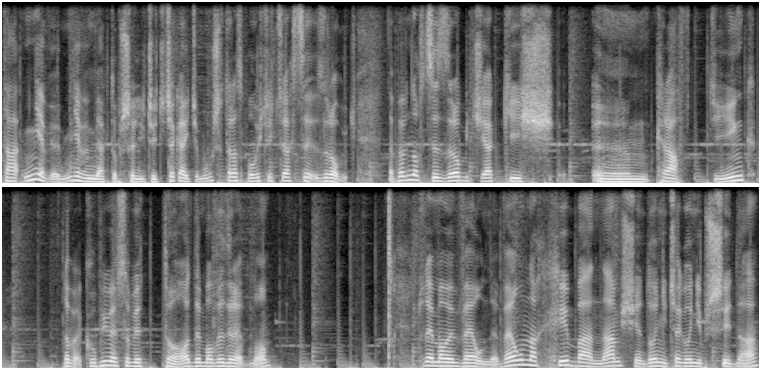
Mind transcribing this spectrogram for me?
ta, nie wiem, nie wiem jak to przeliczyć. Czekajcie, bo muszę teraz pomyśleć, co ja chcę zrobić. Na pewno chcę zrobić jakiś crafting. Dobra, kupimy sobie to, demowe drewno. Tutaj mamy wełnę. Wełna chyba nam się do niczego nie przyda.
